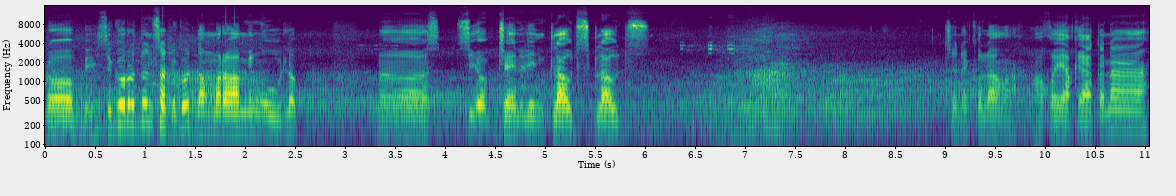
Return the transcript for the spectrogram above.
Grabe. Siguro dun sa likod ang maraming ulap. Na Sea of Channeling Clouds, Clouds. Chinek ko lang ah. Okay, akyata na.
